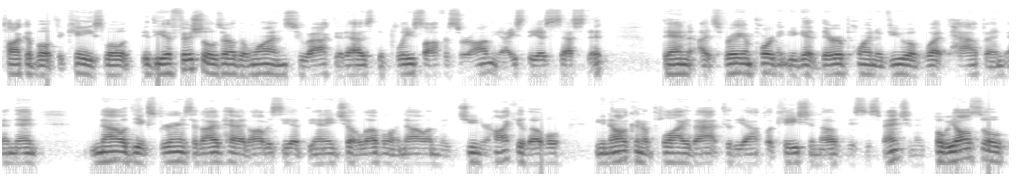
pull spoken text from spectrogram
talk about the case. Well, the officials are the ones who acted as the police officer on the ice. They assessed it. Then it's very important that you get their point of view of what happened. And then now the experience that I've had, obviously at the NHL level and now on the junior hockey level, you now can apply that to the application of the suspension. But we also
